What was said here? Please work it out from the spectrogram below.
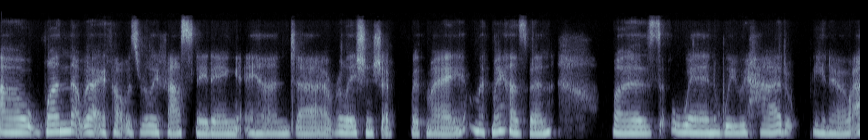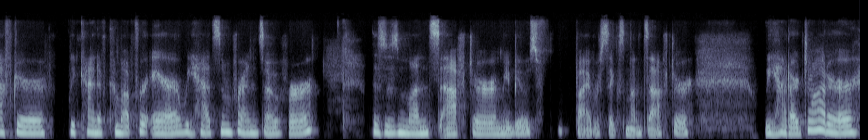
Uh, one that I thought was really fascinating and uh, relationship with my with my husband was when we had, you know, after we kind of come up for air, we had some friends over. This was months after, maybe it was five or six months after we had our daughter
